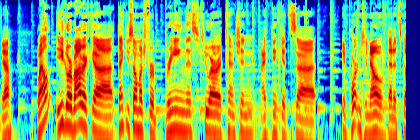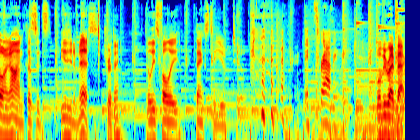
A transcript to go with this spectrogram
Yeah. Well, Igor Bobic, uh, thank you so much for bringing this to our attention. I think it's uh, important to know that it's going on because it's easy to miss. Sure thing. Elise Foley, thanks to you too. Thanks for having me. We'll be right back.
